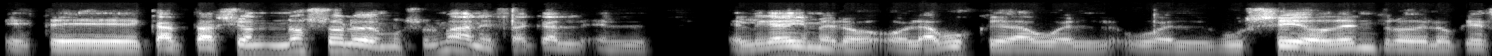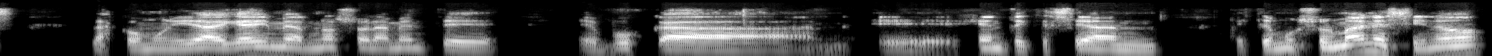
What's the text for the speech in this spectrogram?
este, captación no solo de musulmanes, acá el, gamer o, la búsqueda o el, buceo dentro de lo que es las comunidades gamer no solamente eh, busca eh, gente que sean este, musulmanes, sino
